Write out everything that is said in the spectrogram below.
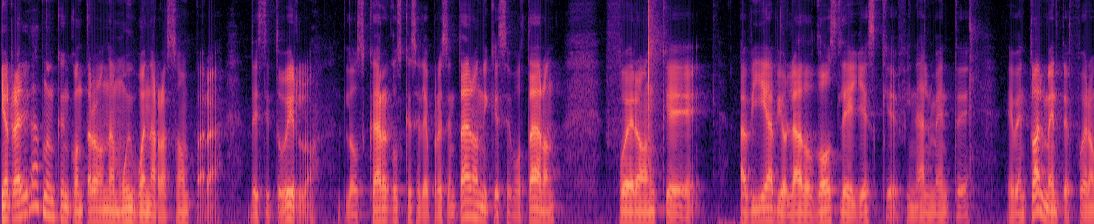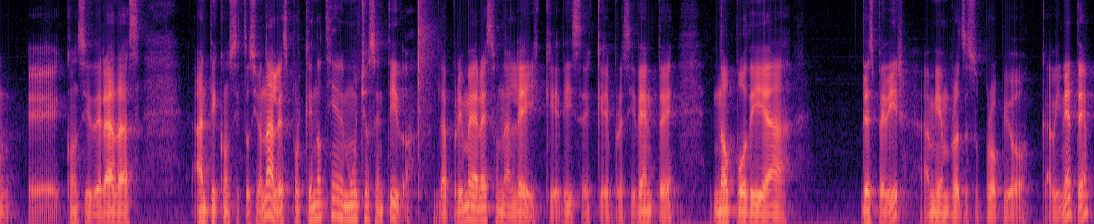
Y en realidad nunca encontraron una muy buena razón para destituirlo. Los cargos que se le presentaron y que se votaron fueron que había violado dos leyes que finalmente, eventualmente fueron eh, consideradas anticonstitucionales porque no tienen mucho sentido. La primera es una ley que dice que el presidente no podía despedir a miembros de su propio gabinete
